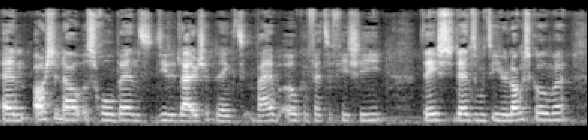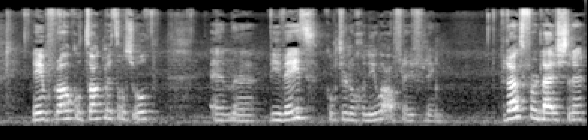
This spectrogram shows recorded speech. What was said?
En als je nou een school bent die dit luistert en denkt... wij hebben ook een vette visie... deze studenten moeten hier langskomen... neem vooral contact met ons op... En uh, wie weet komt er nog een nieuwe aflevering. Bedankt voor het luisteren.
